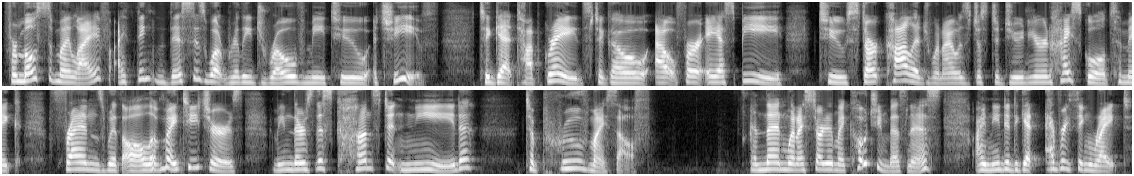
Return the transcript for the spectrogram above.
For most of my life, I think this is what really drove me to achieve to get top grades, to go out for ASB, to start college when I was just a junior in high school, to make friends with all of my teachers. I mean, there's this constant need to prove myself. And then when I started my coaching business, I needed to get everything right.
